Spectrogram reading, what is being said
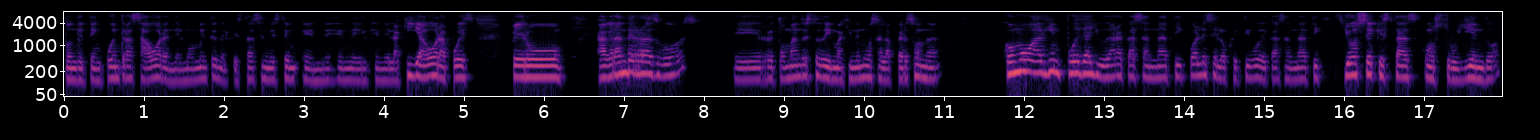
donde te encuentras ahora, en el momento en el que estás en, este, en, el, en el, aquí y ahora, pues, pero a grandes rasgos, eh, retomando esto de imaginemos a la persona, ¿Cómo alguien puede ayudar a Casa Nati? ¿Cuál es el objetivo de Casa Nati? Yo sé que estás construyendo,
